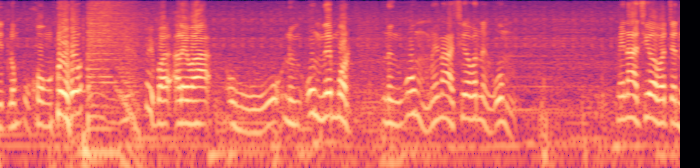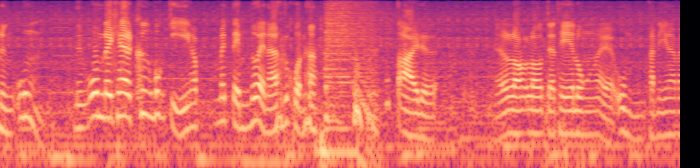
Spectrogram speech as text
สิทธิ์หลวงปู่คง ไอ้บอยอะไรวะ โอ้โหหนึ่งอุ้มได้หมดหนึ่งอุ้ม ไม่น่าเชื่อว่าหนึ่งอุ้ม ไม่น่าเชื่อว่าจะหนึ่งอุ้มหนึ่งอุ้มได้แค่ครึ่งบุกจีครับ ไม่เต็มด้วยนะ ทุกคนนะ ตายเลยเดี๋ยวเราเราจะเทลงไอ้อุ้มคันนี้นะ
